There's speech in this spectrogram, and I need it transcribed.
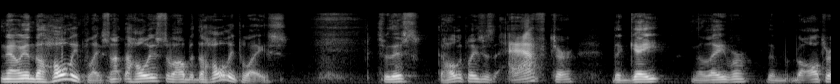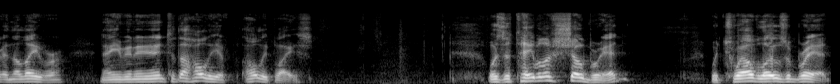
Now in the holy place, not the holiest of all, but the holy place. So this, the holy place is after the gate, the laver, the altar and the laver. Now even into the holy, holy place was a table of showbread with 12 loaves of bread.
